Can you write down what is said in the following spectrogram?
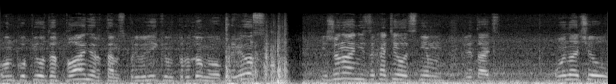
Он купил этот планер, там с превеликим трудом его привез, и жена не захотела с ним летать. Он начал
